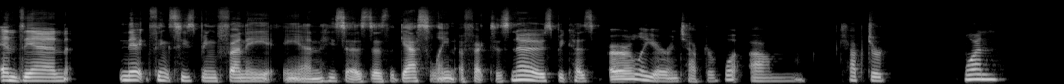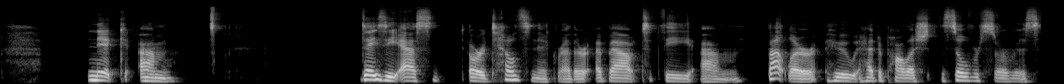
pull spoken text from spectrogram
and then Nick thinks he's being funny and he says, Does the gasoline affect his nose? Because earlier in chapter what um chapter one, Nick um Daisy asks or tells Nick rather about the um butler who had to polish the silver service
